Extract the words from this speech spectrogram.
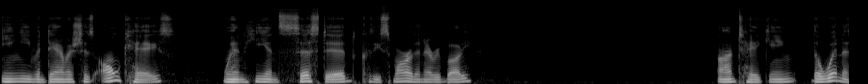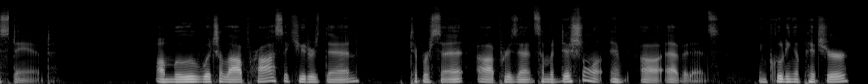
Ng even damaged his own case when he insisted, because he's smarter than everybody, on taking the witness stand. A move which allowed prosecutors then to present, uh, present some additional uh, evidence, including a picture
